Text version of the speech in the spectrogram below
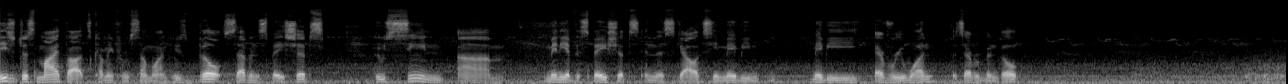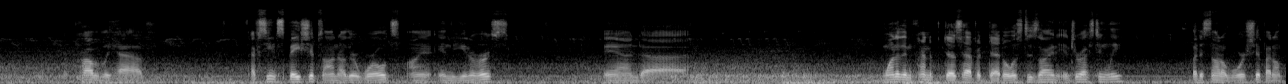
These are just my thoughts coming from someone who's built seven spaceships, who's seen um, many of the spaceships in this galaxy, maybe maybe every one that's ever been built I probably have. I've seen spaceships on other worlds in the universe, and uh, one of them kind of does have a Daedalus design, interestingly, but it's not a warship. I don't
